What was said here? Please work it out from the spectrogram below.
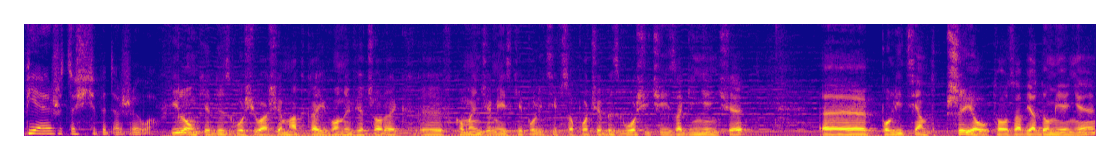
wie, że coś się wydarzyło. Chwilą, kiedy zgłosiła się matka Iwony Wieczorek y, w Komendzie Miejskiej Policji w Sopocie, by zgłosić jej zaginięcie, policjant przyjął to zawiadomienie.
